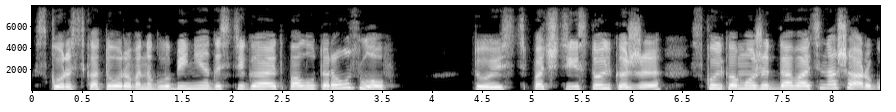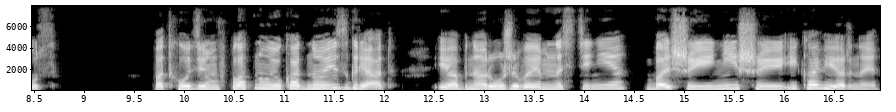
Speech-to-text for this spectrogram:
скорость которого на глубине достигает полутора узлов, то есть почти столько же, сколько может давать наш Аргус. Подходим вплотную к одной из гряд и обнаруживаем на стене большие ниши и каверны,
